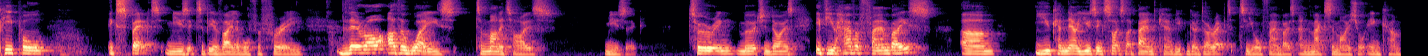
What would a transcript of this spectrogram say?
People expect music to be available for free. There are other ways to monetize music touring, merchandise. If you have a fan base, um, you can now using sites like Bandcamp, you can go direct to your fan base and maximize your income.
